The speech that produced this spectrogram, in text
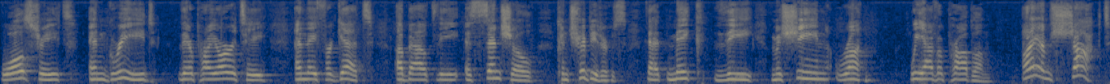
Wall Street and greed their priority and they forget about the essential contributors that make the machine run. We have a problem. I am shocked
